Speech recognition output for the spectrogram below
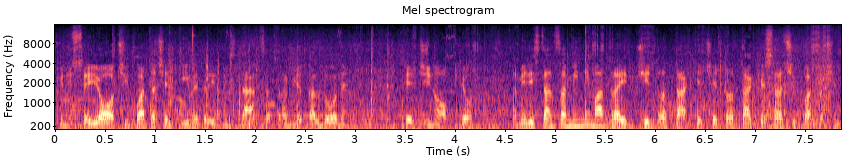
Quindi se io ho 50 cm di distanza tra il mio tallone e il ginocchio, la mia distanza minima tra il centro attacchi e il centro attacchi sarà 50 cm.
